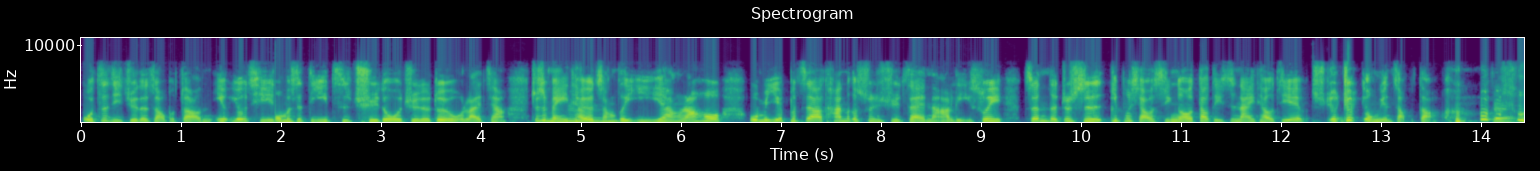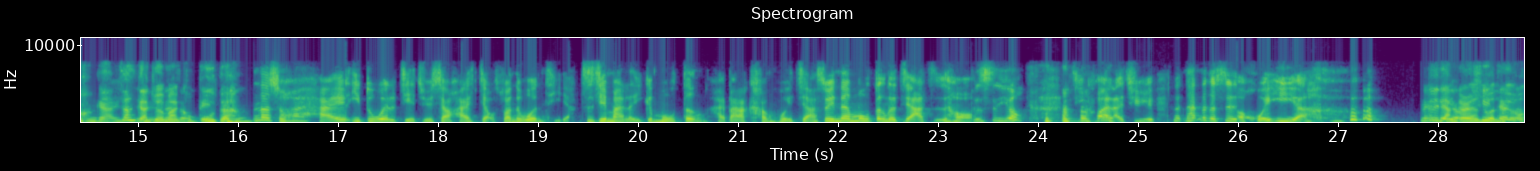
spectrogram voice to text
我自己觉得找不到，尤尤其我们是第一次去的，我觉得对我来讲，就是每一条又长得一样，嗯、然后我们也不知道它那个顺序在哪里，所以真的就是一不小心哦，到底是哪一条街，就就永远找不到。对，应该这样感觉蛮恐怖的。那时候还一度为了解决小孩脚酸的问题啊，直接买了一个木凳，还把它扛回家。所以那木凳的价值哦，不是用 几块来去，那他那个是回忆啊。那两个人轮流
